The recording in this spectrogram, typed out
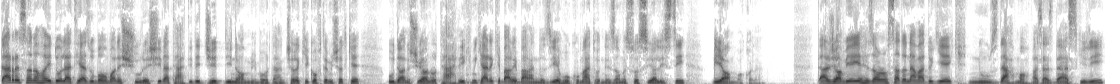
در رسانه های دولتی از او به عنوان شورشی و تهدید جدی نام می بردن چرا که گفته می شد که او دانشجویان رو تحریک می کرده که برای براندازی حکومت و نظام سوسیالیستی قیام بکنن در ژانویه 1991 19 ماه پس از دستگیری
